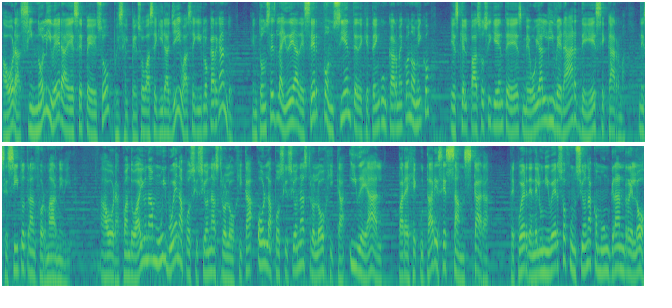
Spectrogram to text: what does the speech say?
Ahora, si no libera ese peso, pues el peso va a seguir allí, va a seguirlo cargando. Entonces la idea de ser consciente de que tengo un karma económico es que el paso siguiente es me voy a liberar de ese karma, necesito transformar mi vida. Ahora, cuando hay una muy buena posición astrológica o la posición astrológica ideal para ejecutar ese samskara, recuerden, el universo funciona como un gran reloj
